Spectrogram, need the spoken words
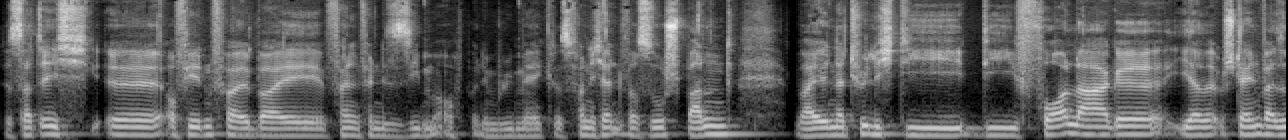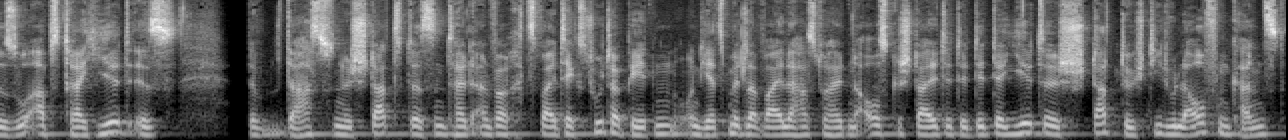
Das hatte ich äh, auf jeden Fall bei Final Fantasy VII auch bei dem Remake. Das fand ich einfach so spannend, weil natürlich die, die Vorlage ja stellenweise so abstrahiert ist. Da, da hast du eine Stadt, das sind halt einfach zwei Texturtapeten und jetzt mittlerweile hast du halt eine ausgestaltete, detaillierte Stadt, durch die du laufen kannst.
